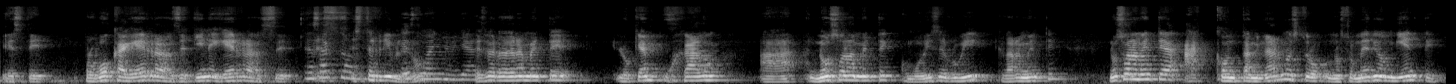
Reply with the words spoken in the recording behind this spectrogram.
este, provoca guerras, detiene guerras. Eh, Exacto. Es, terrible, es Dueño ya. Es verdaderamente lo que ha empujado a, no solamente, como dice Rubí, claramente, no solamente a, a contaminar nuestro, nuestro medio ambiente,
